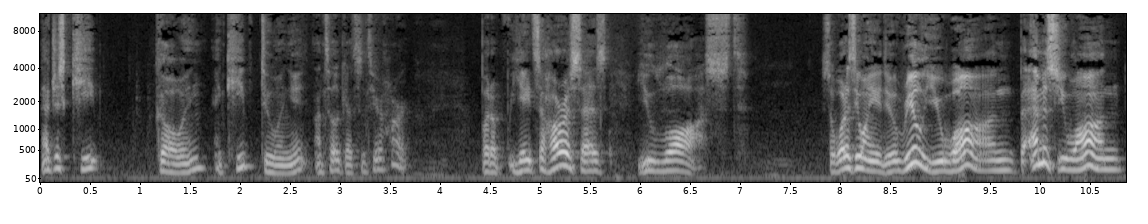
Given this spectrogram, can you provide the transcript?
Now just keep going and keep doing it until it gets into your heart. But Yetzer Hara says, you lost. So what does he want you to do? Really, you won. But Emes, you won.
